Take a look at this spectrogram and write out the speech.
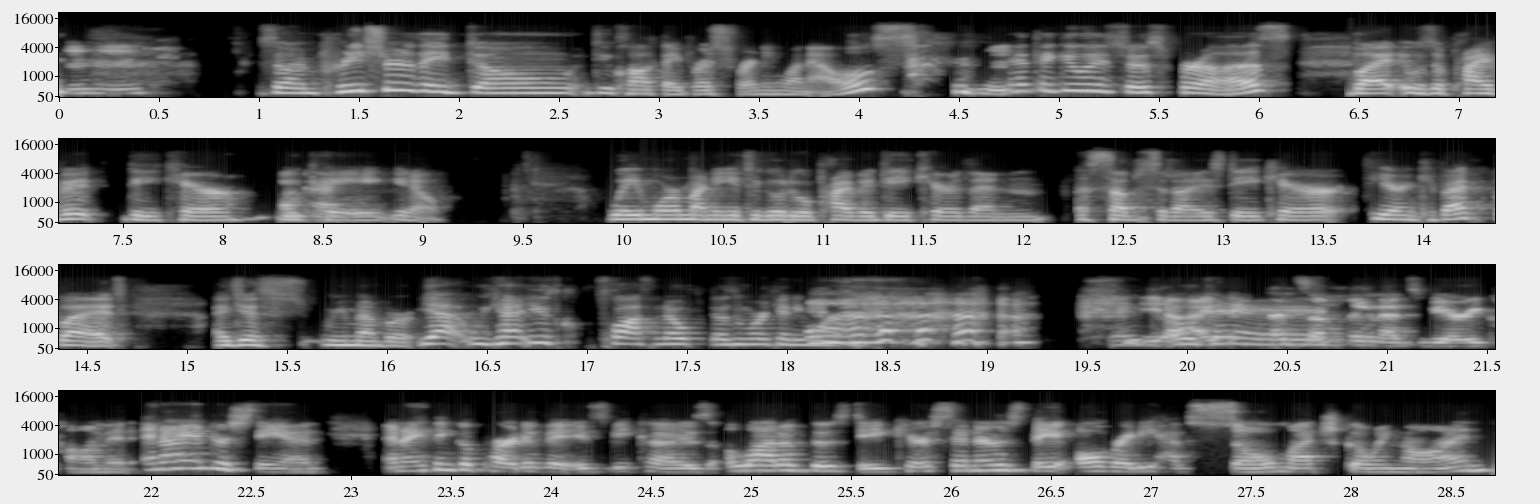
mhm, So I'm pretty sure they don't do cloth diapers for anyone else. mhm. I think it was just for us, but it was a private daycare. You Okay. pay, you know, way more money to go to a private daycare than a subsidized daycare here in Quebec. But I just remember, yeah, we can't use cloth. Nope, doesn't work anymore. Like, yeah, I think that's something that's very common. And I understand. And I think a part of it is because a lot of those daycare centers, they already have so much going on.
